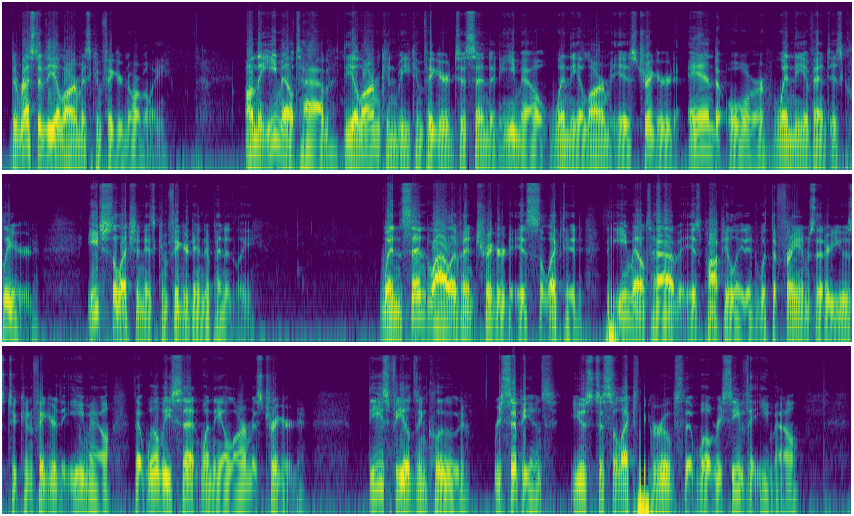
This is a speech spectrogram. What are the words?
The rest of the alarm is configured normally. On the Email tab, the alarm can be configured to send an email when the alarm is triggered and or when the event is cleared. Each selection is configured independently. When Send While Event Triggered is selected, the Email tab is populated with the frames that are used to configure the email that will be sent when the alarm is triggered. These fields include Recipients, used to select the groups that will receive the email,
